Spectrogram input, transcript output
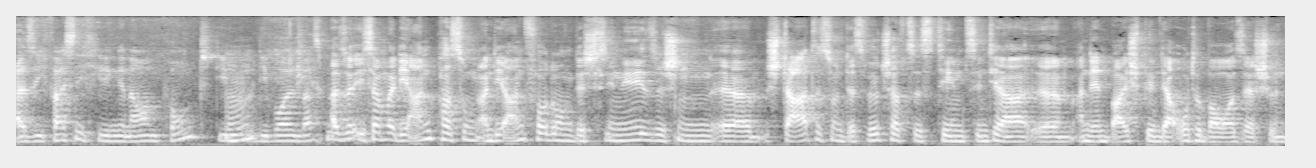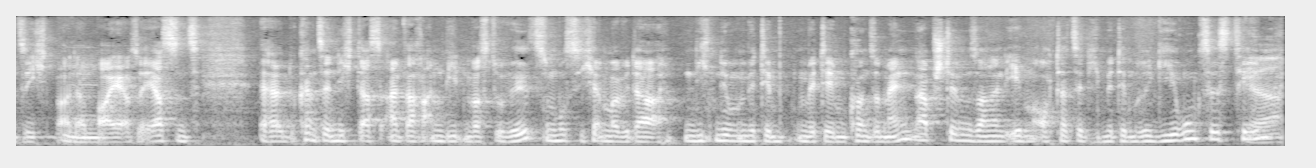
Also ich weiß nicht den genauen Punkt. Die, mhm. die wollen was machen? Also ich sage mal, die Anpassung an die Anforderungen des chinesischen äh, Staates und des Wirtschaftssystems sind ja ähm, an den Beispielen der Autobauer sehr schön sichtbar mhm. dabei dabei. Also erstens, äh, du kannst ja nicht das einfach anbieten, was du willst. Du musst dich ja immer wieder nicht nur mit dem, mit dem Konsumenten abstimmen, sondern eben auch tatsächlich mit dem Regierungssystem. Ja.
